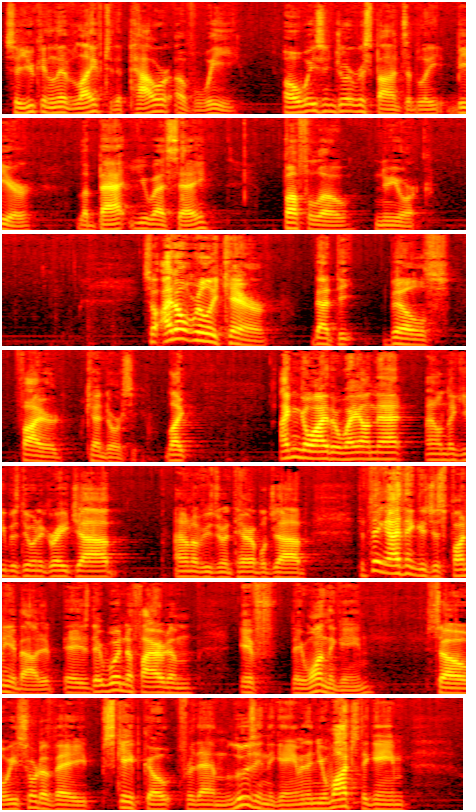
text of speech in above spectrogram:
so you can live life to the power of we. Always enjoy responsibly. Beer, Labatt USA, Buffalo, New York. So I don't really care that the Bills fired Ken Dorsey. Like, I can go either way on that. I don't think he was doing a great job. I don't know if he was doing a terrible job. The thing I think is just funny about it is they wouldn't have fired him if they won the game. So he's sort of a scapegoat for them losing the game. And then you watch the game.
